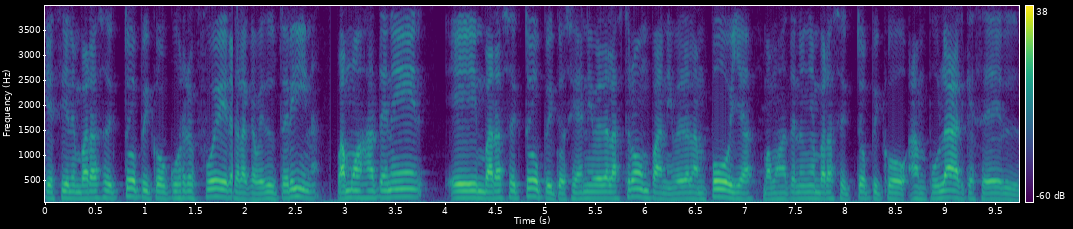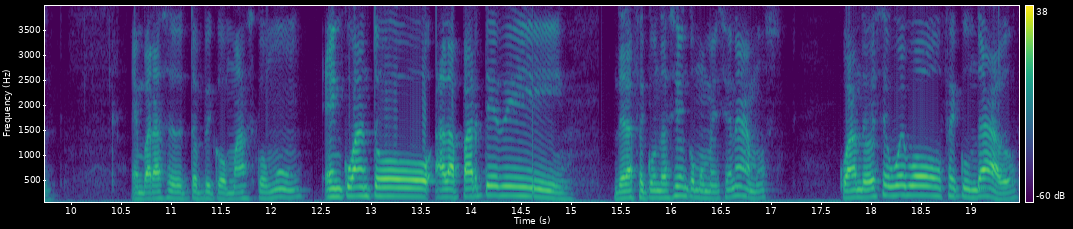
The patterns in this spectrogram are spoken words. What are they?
que si el embarazo ectópico ocurre fuera de la cavidad uterina, vamos a tener embarazo ectópico, si a nivel de las trompas, a nivel de la ampolla, vamos a tener un embarazo ectópico ampular, que es el embarazo ectópico más común. En cuanto a la parte de, de la fecundación, como mencionamos, cuando ese huevo fecundado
